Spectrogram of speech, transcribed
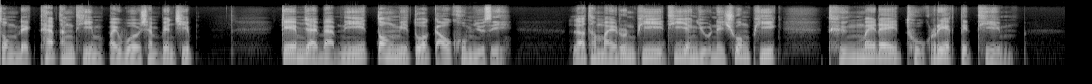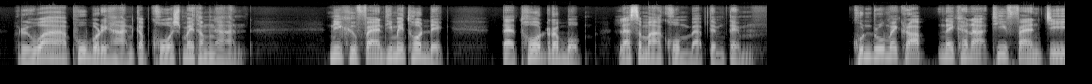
ส่งเด็กแทบทั้งทีมไป World Championship เกมใหญ่แบบนี้ต้องมีตัวเก๋าคุมอยู่สิ แล้วทำไมรุ่นพี่ที่ยังอยู่ในช่วงพีคถึงไม่ได้ถูกเรียกติดทีม หรือว่าผู้บริหารกับโค้ชไม่ทำงาน นี่คือแฟนที่ไม่โทษเด็ก แต่โทษระบบและสมาคมแบบเต็มๆ คุณรู้ไหมครับ ในขณะที่แฟนจี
